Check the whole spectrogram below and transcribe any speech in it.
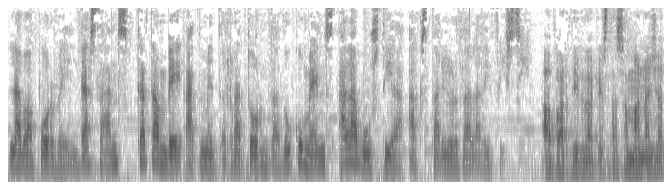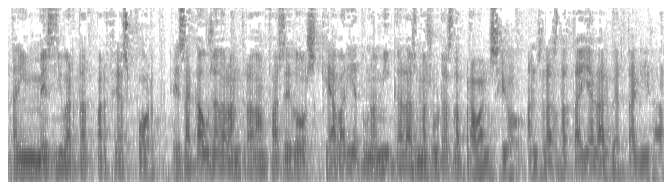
la Vapor Vell de Sants, que també admet retorn de documents a la bústia exterior de l'edifici. A partir d'aquesta setmana ja tenim més llibertat per fer esport. És a causa de l'entrada en fase 2, que ha variat una mica les mesures de prevenció. Ens les detalla l'Albert Aguilar.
